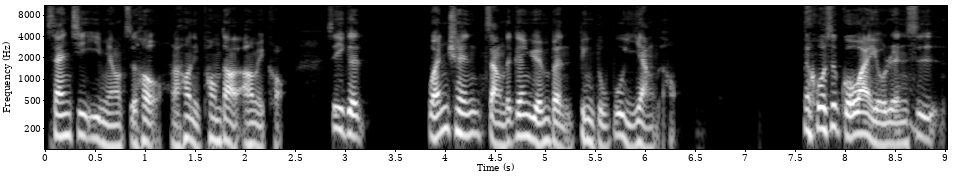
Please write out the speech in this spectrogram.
三剂疫苗之后，然后你碰到了 Omicron，是一个完全长得跟原本病毒不一样的。那或是国外有人是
